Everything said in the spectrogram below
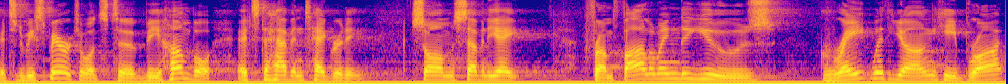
it's to be spiritual, it's to be humble, it's to have integrity. Psalm 78 From following the ewes, great with young, he brought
